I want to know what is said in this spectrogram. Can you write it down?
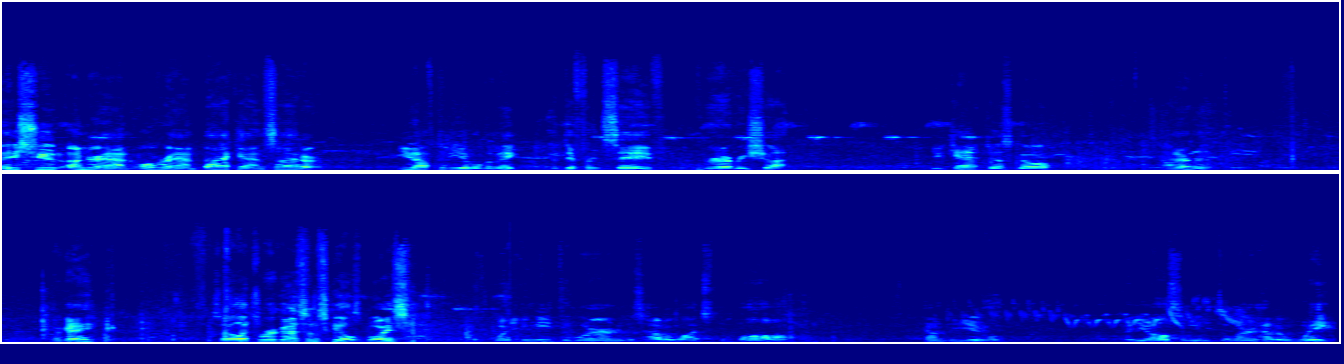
They shoot underhand, overhand, backhand, sidearm. You have to be able to make a different save for every shot. You can't just go on everything. Okay? So let's work on some skills, boys. What you need to learn is how to watch the ball come to you. And you also need to learn how to wait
